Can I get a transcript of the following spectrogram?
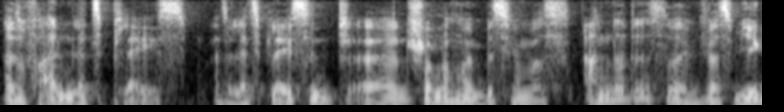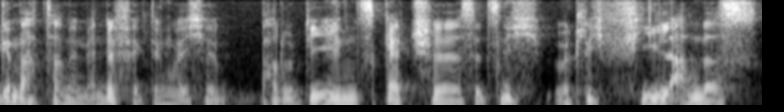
also vor allem Let's Plays. Also Let's Plays sind äh, schon noch mal ein bisschen was anderes, weil was wir gemacht haben, im Endeffekt irgendwelche Parodien, Sketches, jetzt nicht wirklich viel anders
